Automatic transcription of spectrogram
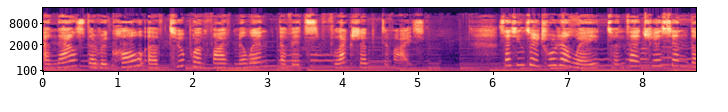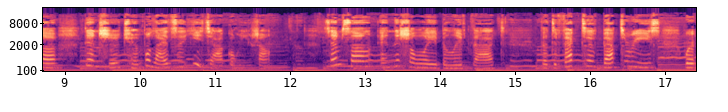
announced the recall of 2.5 million of its flagship device. 三星最初认为存在缺陷的电池全部来自一家供应商。Samsung initially believed that the defective batteries were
